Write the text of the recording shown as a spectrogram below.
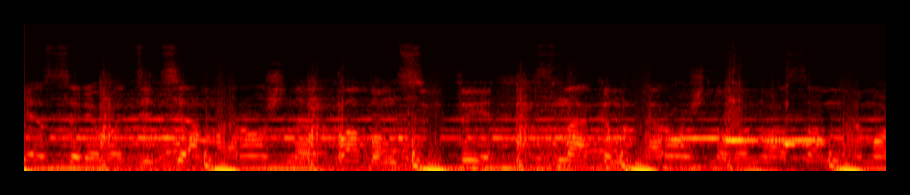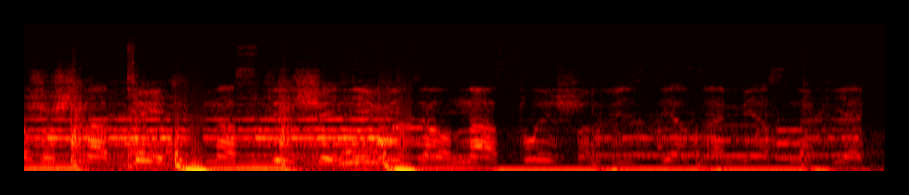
Кесарева, дитя мороженое, бабам цветы, знаком дорожного, ну а со мной можешь на ты, нас тысячи, не видел, нас слышал, везде за местных я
